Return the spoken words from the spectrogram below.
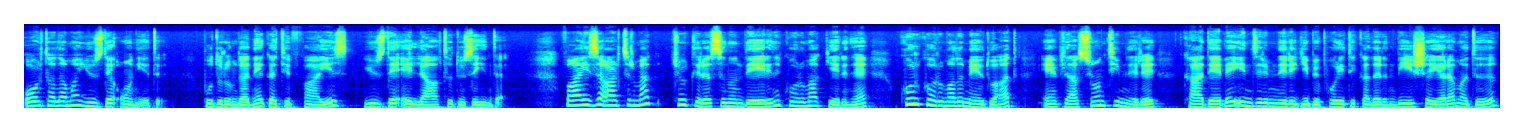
ortalama %17. Bu durumda negatif faiz %56 düzeyinde. Faizi artırmak, Türk lirasının değerini korumak yerine kur korumalı mevduat, enflasyon timleri, KDV indirimleri gibi politikaların bir işe yaramadığı,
